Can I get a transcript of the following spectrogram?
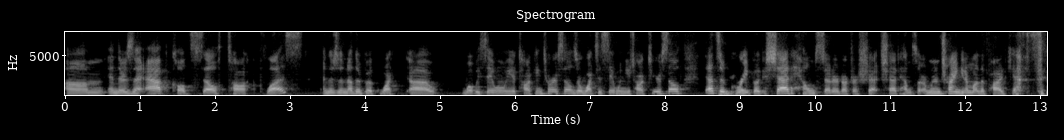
Um, and there's an app called Self Talk Plus, and there's another book, what uh, what we say when we are talking to ourselves, or what to say when you talk to yourself. That's a Mm. great book. Shad Helmstetter, Dr. Shad, Shad Helmstetter. I'm going to try and get him on the podcast.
